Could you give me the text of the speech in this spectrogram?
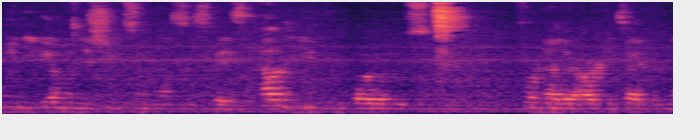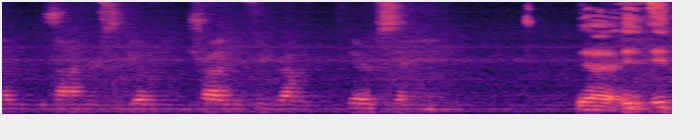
when you go in to shoot someone else's space? How do you compose for another architect or another designer to go in and try to figure out what they're saying? Yeah, it, it,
